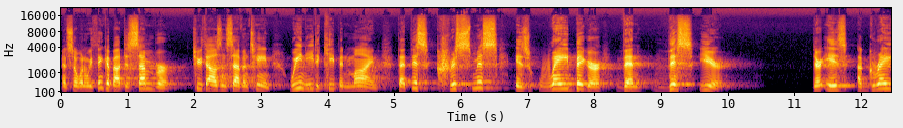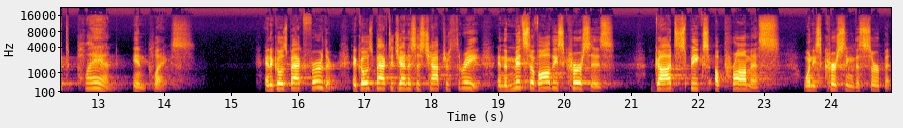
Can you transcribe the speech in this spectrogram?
And so when we think about December 2017, we need to keep in mind that this Christmas is way bigger than this year. There is a great plan in place. And it goes back further. It goes back to Genesis chapter 3. In the midst of all these curses, God speaks a promise when he's cursing the serpent.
